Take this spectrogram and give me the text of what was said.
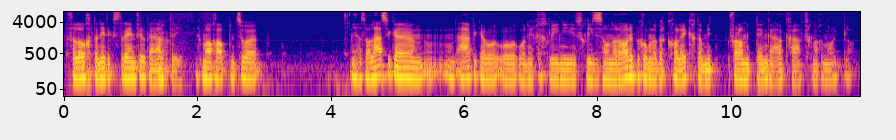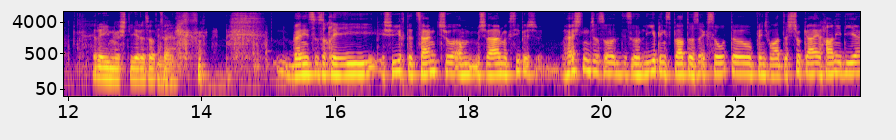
verloche da nicht extrem viel Geld rein. Ich mache ab und zu ja, so Lesungen und, und Übungen, wo, wo, wo ich ein, kleine, ein kleines Honorar bekomme oder Kollekte. Mit, vor allem mit dem Geld kaufe ich noch eine neue Platte. Reinvestieren sozusagen. Wenn ich so, so ein bisschen schüch dezent schon am Schwärmen war, bist, hast du denn schon so, so Lieblingsplatte, also Exoten, wo du findest, wow, das ist schon geil, habe ich die?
